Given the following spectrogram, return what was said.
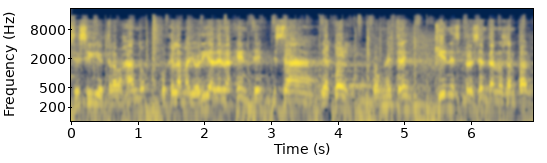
Se sigue trabajando porque la mayoría de la gente está de acuerdo con el tren. ¿Quiénes presentan los amparos?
